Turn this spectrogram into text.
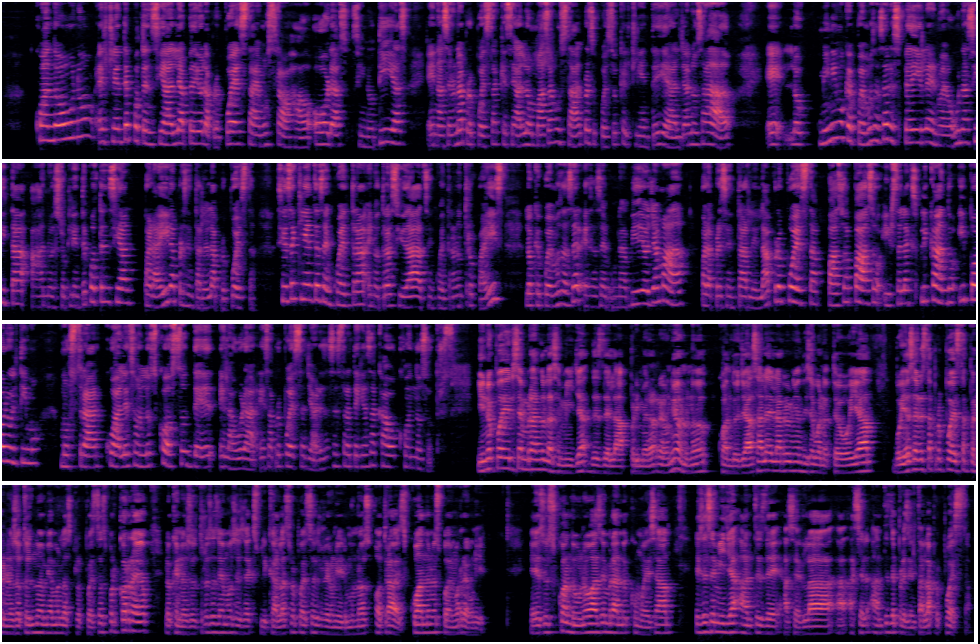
Cuando uno, el cliente potencial, le ha pedido la propuesta, hemos trabajado horas, sino días, en hacer una propuesta que sea lo más ajustada al presupuesto que el cliente ideal ya nos ha dado, eh, lo mínimo que podemos hacer es pedirle de nuevo una cita a nuestro cliente potencial para ir a presentarle la propuesta. Si ese cliente se encuentra en otra ciudad, se encuentra en otro país, lo que podemos hacer es hacer una videollamada para presentarle la propuesta paso a paso, írsela explicando y por último mostrar cuáles son los costos de elaborar esa propuesta, llevar esas estrategias a cabo con nosotros. Y uno puede ir sembrando la semilla desde la primera reunión. Uno cuando ya sale de la reunión dice, bueno, te voy a, voy a hacer esta propuesta, pero nosotros no enviamos las propuestas por correo. Lo que nosotros hacemos es explicar las propuestas y reunirnos otra vez. ¿Cuándo nos podemos reunir? Eso es cuando uno va sembrando como esa, esa semilla antes de, hacerla, hacer, antes de presentar la propuesta.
